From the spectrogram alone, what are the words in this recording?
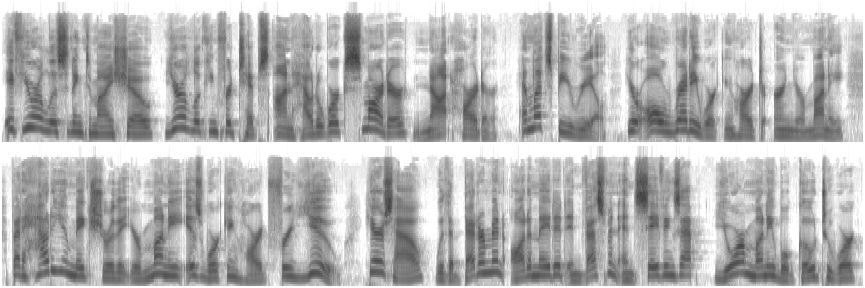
If you're listening to my show, you're looking for tips on how to work smarter, not harder. And let's be real, you're already working hard to earn your money, but how do you make sure that your money is working hard for you? Here's how with a Betterment automated investment and savings app, your money will go to work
